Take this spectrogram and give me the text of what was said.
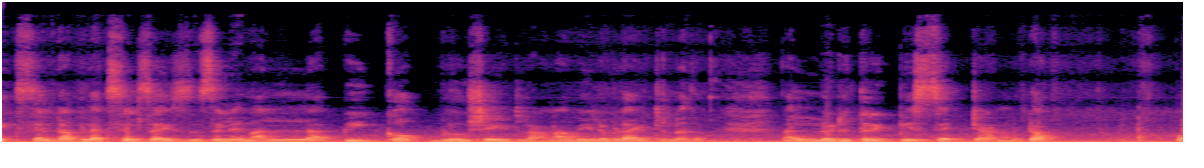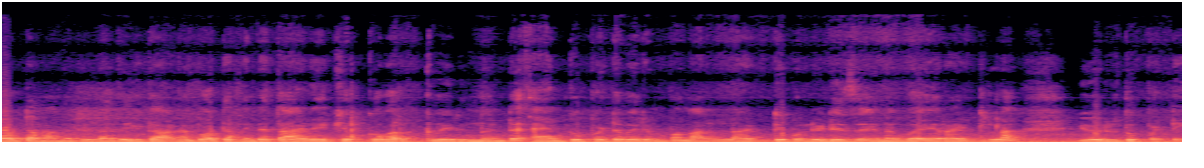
എക്സൽ ഡബിൾ എക്സൽ സൈസസിൽ നല്ല പീക്കോക്ക് ബ്ലൂ ഷെയ്ഡിലാണ് അവൈലബിൾ ആയിട്ടുള്ളത്. നല്ലൊരു ത്രീ പീസ് സെറ്റാണ് കേട്ടോ. ബോട്ടം വന്നിട്ടുള്ളത് ഇതാണ്. ബോട്ടത്തിന്റെ താഴേക്കൊക്കെ വർക്ക് വരുന്നുണ്ട്. ആൻഡ് ദുപ്പട്ട് വരുമ്പോൾ നല്ല അടിപൊളി ഡിസൈനർ വെയർ ആയിട്ടുള്ള ഈ ഒരു ദുപ്പട്ടി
